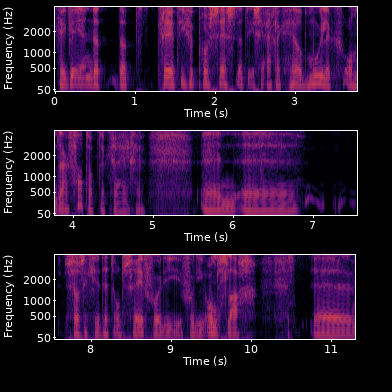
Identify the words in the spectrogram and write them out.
Kijk, en dat, dat creatieve proces, dat is eigenlijk heel moeilijk om daar vat op te krijgen. En uh, zoals ik je net omschreef, voor die, voor die omslag Uh,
